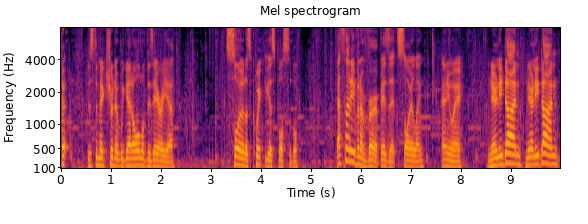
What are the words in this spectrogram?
just to make sure that we get all of this area soiled as quickly as possible. That's not even a verb, is it? Soiling. Anyway, nearly done, nearly done.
